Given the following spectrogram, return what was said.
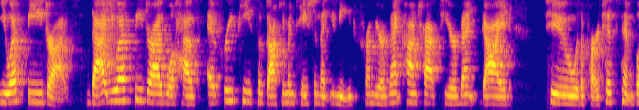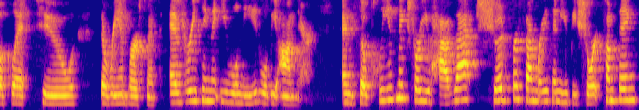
USB drives. That USB drive will have every piece of documentation that you need from your event contract to your event guide to the participant booklet to the reimbursements. Everything that you will need will be on there. And so please make sure you have that. Should for some reason you be short something,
